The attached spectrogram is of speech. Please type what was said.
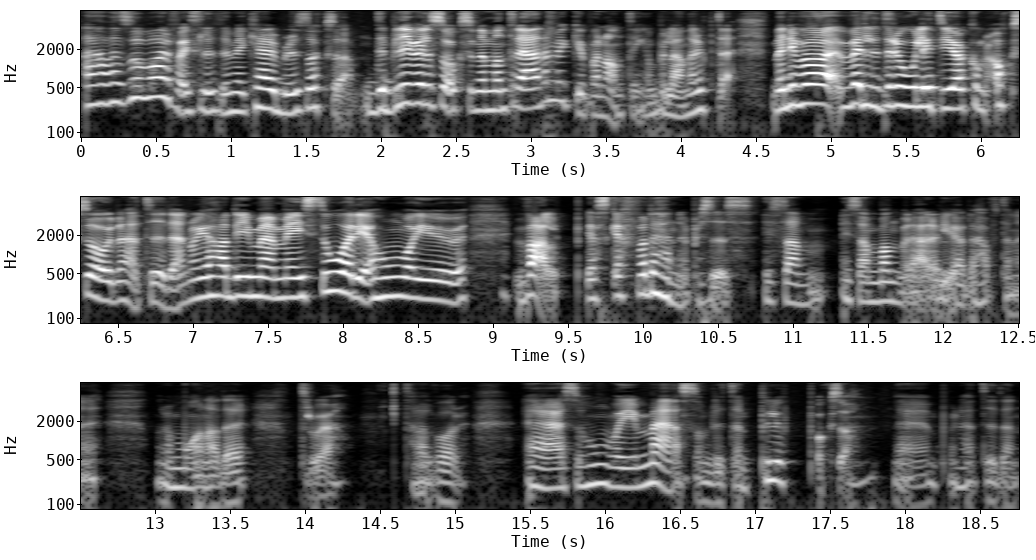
Ja, men så var det faktiskt lite med Kerberus också. Det blir väl så också när man tränar mycket på någonting och belönar upp det. Men det var väldigt roligt och jag kommer också ihåg den här tiden. Och jag hade ju med mig Soria, hon var ju valp. Jag skaffade henne precis i, sam i samband med det här, eller jag hade haft henne några månader, tror jag. Ett halvår. Eh, så hon var ju med som liten plupp också eh, på den här tiden.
